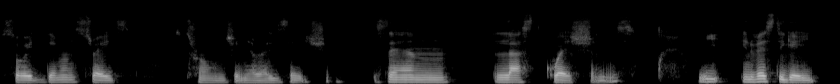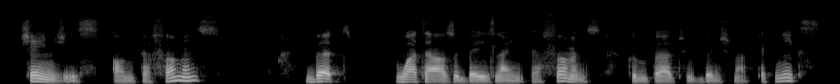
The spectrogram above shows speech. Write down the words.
So it demonstrates strong generalization. Then last questions. We investigate changes on performance, but what are the baseline performance compared to benchmark techniques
